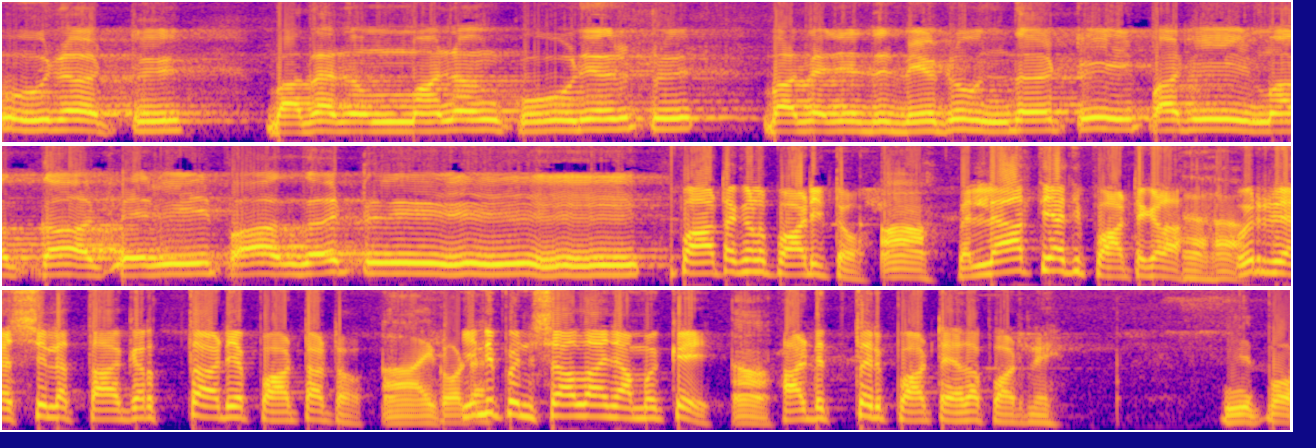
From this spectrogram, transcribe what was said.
ഊരത്ത് ബദനം മനം കൂടിർത്ത് ബദനിത് விடுந்தட்டி തട്ടി மக்கா മക്ക பாகட்டு പാട്ടങ്ങൾ പാടിട്ടോ. വല്ലാത്യാതി പാട്ടുകളാ. ഒരു രക്ഷയില്ല തകർത്താടിയ പാട്ടാട്ടോ. ഇനിയിപ്പോ ഇൻഷാല്ല നമുക്ക്. അടുത്തൊരു പാട്ട് ഏതാ പാടിനെ ഇനിയിപ്പോ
